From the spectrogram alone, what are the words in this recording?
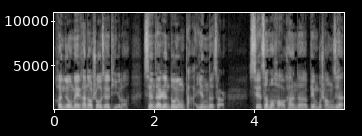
很久没看到手写体了，现在人都用打印的字儿，写这么好看的并不常见。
